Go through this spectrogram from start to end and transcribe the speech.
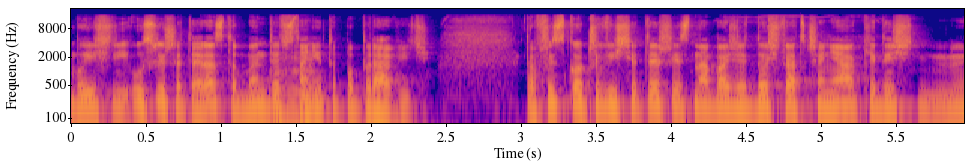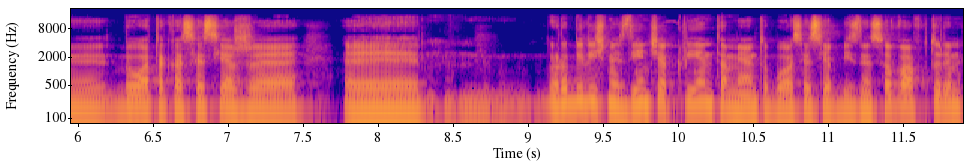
bo jeśli usłyszę teraz, to będę mhm. w stanie to poprawić. To wszystko oczywiście też jest na bazie doświadczenia. Kiedyś y, była taka sesja, że y, robiliśmy zdjęcia klienta, miałem to była sesja biznesowa, w którym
